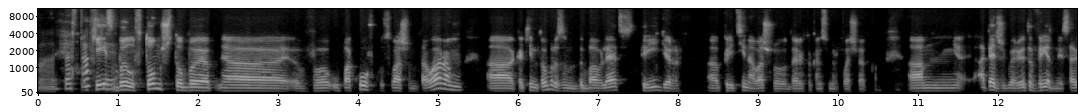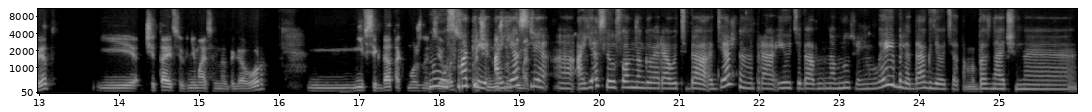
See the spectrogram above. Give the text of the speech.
а, доставки. Кейс был в том, чтобы э, в упаковку с вашим товаром э, каким-то образом добавлять триггер прийти на вашу direct-to-consumer площадку. Опять же говорю, это вредный совет, и читайте внимательно договор. Не всегда так можно ну, делать. Ну, смотри, а если, а, а если, условно говоря, у тебя одежда, например, и у тебя на внутреннем лейбле, да, где у тебя там обозначены,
